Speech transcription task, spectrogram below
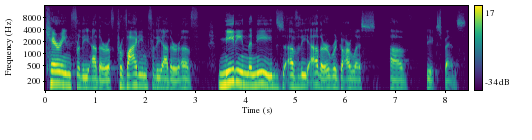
caring for the other, of providing for the other, of meeting the needs of the other, regardless of the expense.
